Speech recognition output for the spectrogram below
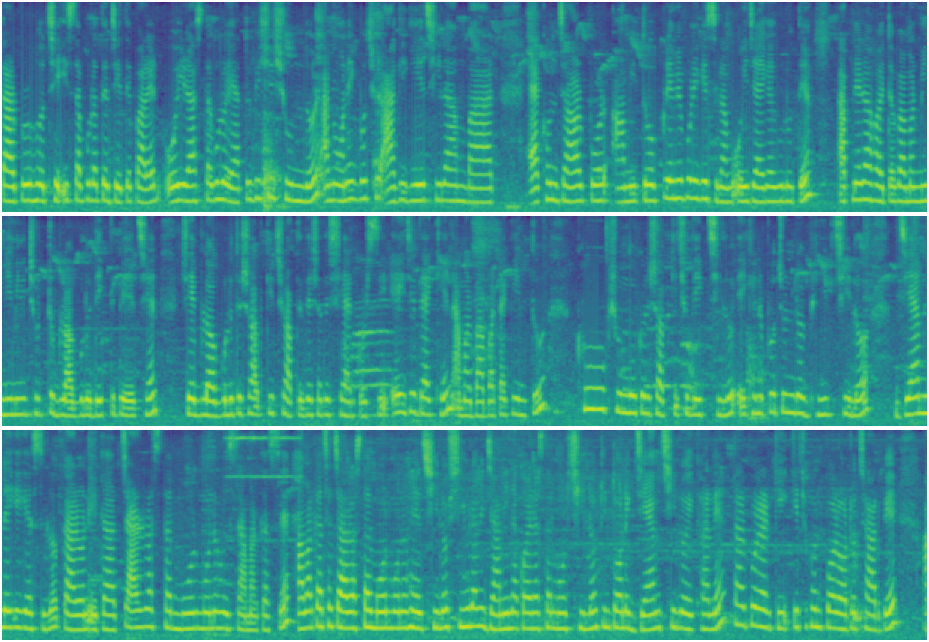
তারপর হচ্ছে ইসাপুরাতে যেতে পারেন। ওই রাস্তাগুলো এত বেশি সুন্দর। আমি অনেক বছর আগে গিয়েছিলাম বাট এখন যাওয়ার পর আমি তো প্রেমে পড়ে গেছিলাম ওই জায়গাগুলোতে। আপনারা হয়তো বা আমার মিনি মিনি ছোট্ট ব্লগগুলো দেখতে পেয়েছেন। সেই ব্লগগুলোতে সব কিছু আপনাদের সাথে শেয়ার করছি। এই যে দেখেন, আমার বাবাটা কিন্তু খুব সুন্দর করে সব কিছু দেখছিল। এখানে প্রচণ্ড ভিড় ছিল, জ্যাম লেগে গেছিল, কারণ এটা চার রাস্তার মোড় মনে হয়েছে আমার কাছে। আমার কাছে চার রাস্তার মোড় মনে হয়েছিল। শিওর আমি জানি না কয় রাস্তার মোড় ছিল, কিন্তু অনেক জ্যাম ছিল এখানে। তারপর আর কি, কিছুক্ষণ পর অটো ছাড়বে।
